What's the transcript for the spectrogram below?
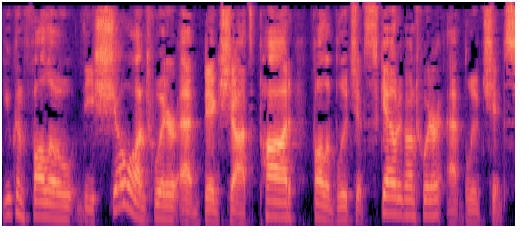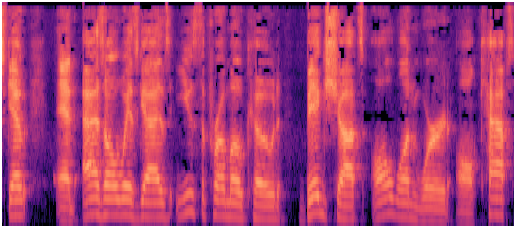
You can follow the show on Twitter at Big Shots Pod. Follow Blue Chip Scouting on Twitter at Blue Chip Scout. And as always, guys, use the promo code Big Shots, all one word, all caps,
